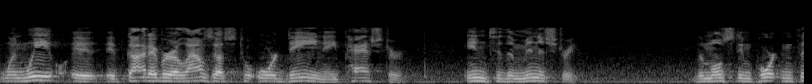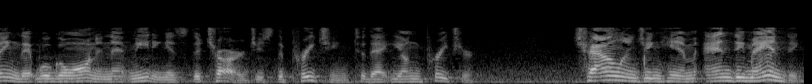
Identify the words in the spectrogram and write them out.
when we, if God ever allows us to ordain a pastor into the ministry, the most important thing that will go on in that meeting is the charge, is the preaching to that young preacher, challenging him and demanding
